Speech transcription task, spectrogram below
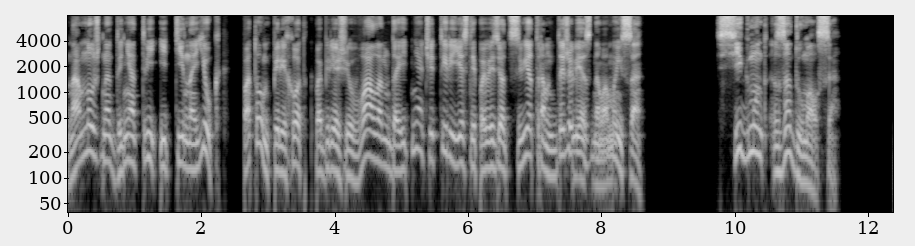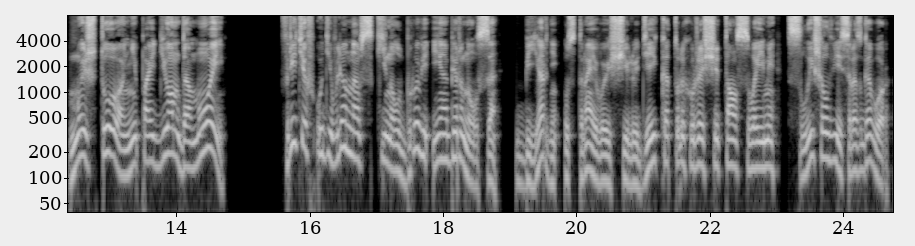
нам нужно дня три идти на юг, потом переход к побережью Валанда и дня четыре, если повезет с ветром, до Железного мыса. Сигмунд задумался. «Мы что, не пойдем домой?» Фритьев удивленно вскинул брови и обернулся. Бьярни, устраивающий людей, которых уже считал своими, слышал весь разговор.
